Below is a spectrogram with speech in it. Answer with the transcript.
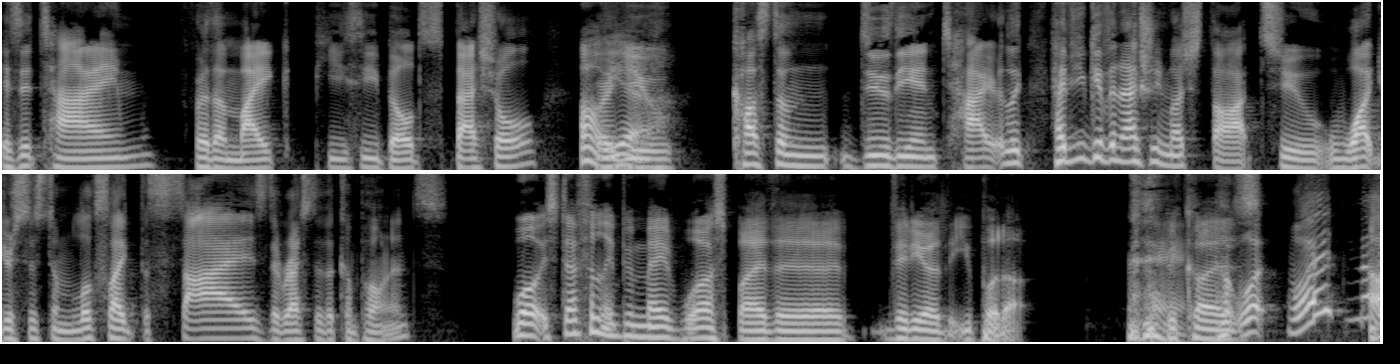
is it time for the Mike PC build special Oh where yeah. you custom do the entire like have you given actually much thought to what your system looks like, the size, the rest of the components? well, it's definitely been made worse by the video that you put up. Because what what? No.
